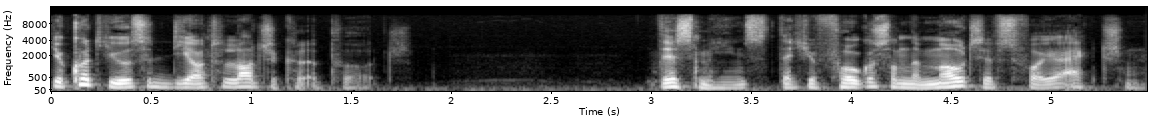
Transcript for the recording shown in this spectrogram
You could use a deontological approach. This means that you focus on the motives for your action.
